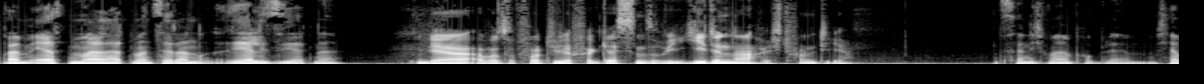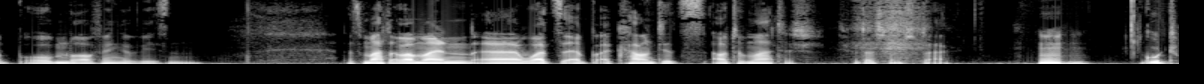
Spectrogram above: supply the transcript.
Beim ersten Mal hat man es ja dann realisiert, ne? Ja, aber sofort wieder vergessen, so wie jede Nachricht von dir. Das ist ja nicht mein Problem. Ich habe oben drauf hingewiesen. Das macht aber mein äh, WhatsApp-Account jetzt automatisch. Ich finde das schon stark. Mhm. Gut.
